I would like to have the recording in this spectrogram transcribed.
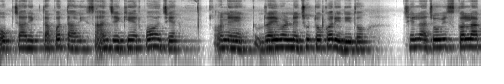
ઔપચારિકતા પતાવી સાંજે ઘેર પહોંચ્યા અને ડ્રાઈવરને છૂટો કરી દીધો. છેલ્લા ચોવીસ કલાક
